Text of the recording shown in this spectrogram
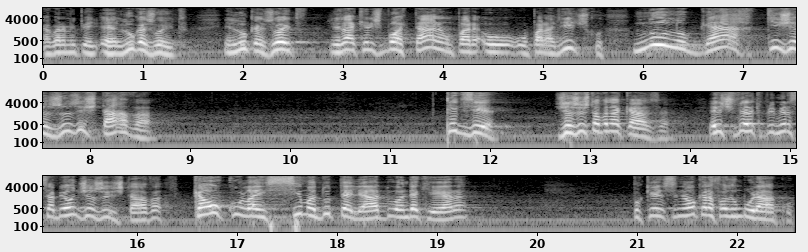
agora me perdi, é Lucas 8. Em Lucas 8, de lá que eles botaram para o, o paralítico no lugar que Jesus estava. Quer dizer, Jesus estava na casa. Eles tiveram que primeiro saber onde Jesus estava, calcular em cima do telhado onde é que era, porque senão o cara faz um buraco,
